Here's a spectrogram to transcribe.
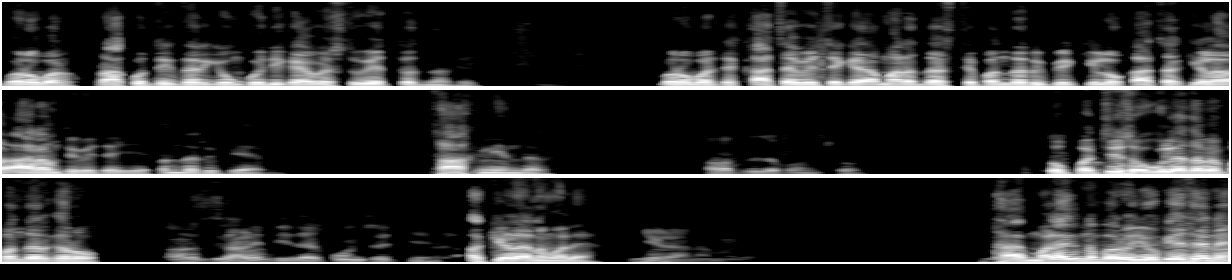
બરોબર? પ્રાકૃતિક તરીકે હું કોઈ દી કઈ વસ્તુ વેચતો જ નથી. બરોબર છે? કાચા વેચે કે અમારા દસથી પંદર રૂપિયા કિલો કાચા કેળા આરામથી વેચાઈ જાય પંદર રૂપિયા શાકની અંદર. તો પચીસો ગુલા તમે પંદર કરો. કેળા કેળાના મળ્યા. મળે. થાય મળે કે ને બરોબર યોગ્ય છે ને?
